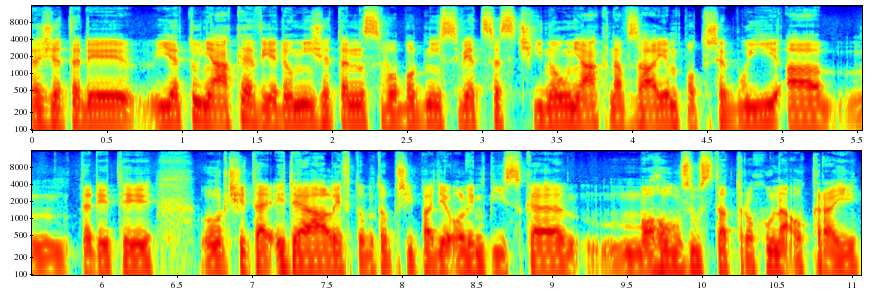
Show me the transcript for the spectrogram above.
že tedy je tu nějaké vědomí, že ten svobodný svět se s Čínou nějak navzájem potřebují a mm, tedy ty určité ideály, v tomto případě olympijské, mohou zůstat trochu na okraji?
